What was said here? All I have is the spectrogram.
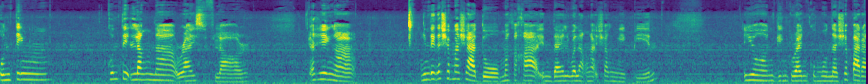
kunting, kunti lang na rice flour. Kasi nga, hindi na siya masyado makakain dahil wala nga siyang ngipin. Yun, ging-grind ko muna siya para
